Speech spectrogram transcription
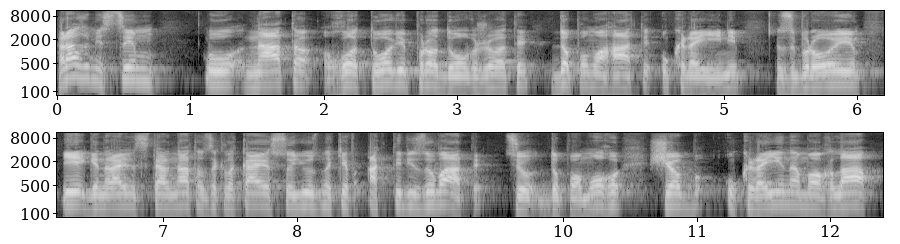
Разом із цим у НАТО готові продовжувати допомагати Україні зброєю, і генеральний секретар НАТО закликає союзників активізувати цю допомогу, щоб Україна могла.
